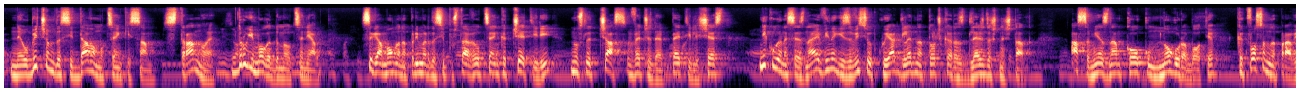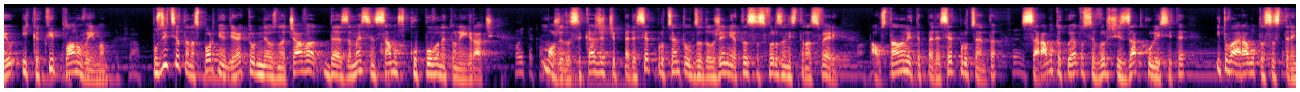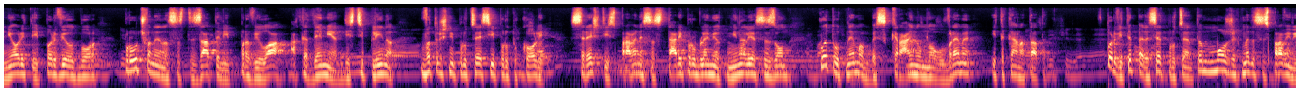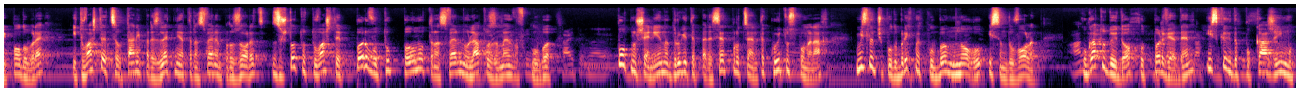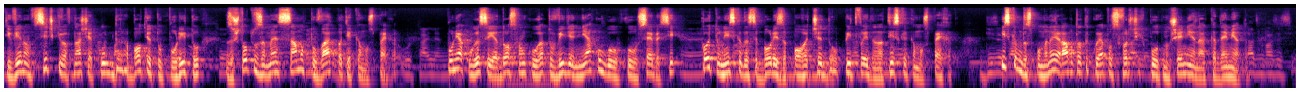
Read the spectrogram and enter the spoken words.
Не обичам да си давам оценки сам. Странно е. Други могат да ме оценяват. Сега мога, например, да си поставя оценка 4, но след час вече да е 5 или 6. Никога не се знае, винаги зависи от коя гледна точка разглеждаш нещата. Аз самия знам колко много работя, какво съм направил и какви планове имам. Позицията на спортния директор не означава да е замесен само с купуването на играчи. Може да се каже, че 50% от задълженията са свързани с трансфери, а останалите 50% са работа, която се върши зад колисите и това е работа с треньорите и първия отбор, проучване на състезатели, правила, академия, дисциплина, вътрешни процеси и протоколи, срещи, справяне с стари проблеми от миналия сезон, което отнема безкрайно много време и така нататък. В първите 50% можехме да се справим и по-добре и това ще е целта ни през летния трансферен прозорец, защото това ще е първото пълно трансферно лято за мен в клуба. По отношение на другите 50%, които споменах, мисля, че подобрихме клуба много и съм доволен. Когато дойдох от първия ден, исках да покажа и мотивирам всички в нашия клуб да работят упорито, защото за мен само това е пътя към успеха. Понякога се ядосвам, когато видя някого около себе си, който не иска да се бори за повече, да опитва и да натиска към успеха. Искам да спомена и работата, която свърших по отношение на академията.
